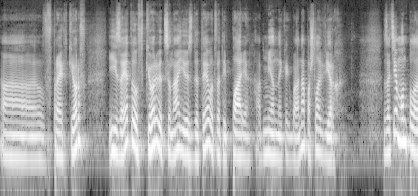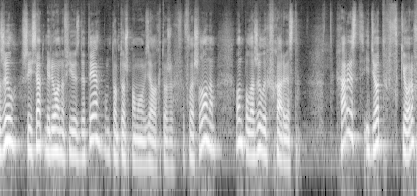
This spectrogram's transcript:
в проект Curve, и из-за этого в Curve цена USDT вот в этой паре обменной, как бы, она пошла вверх. Затем он положил 60 миллионов USDT, он там тоже, по-моему, взял их тоже флеш-лоном, он положил их в Harvest. Harvest идет в Curve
